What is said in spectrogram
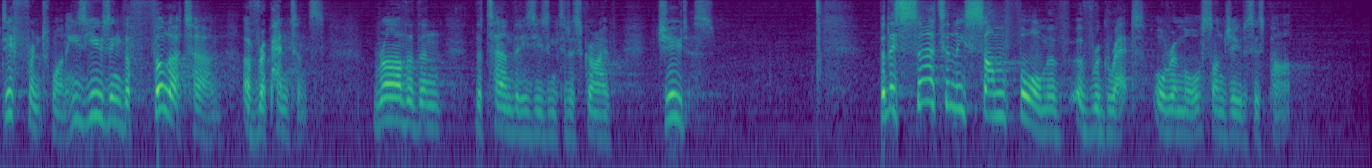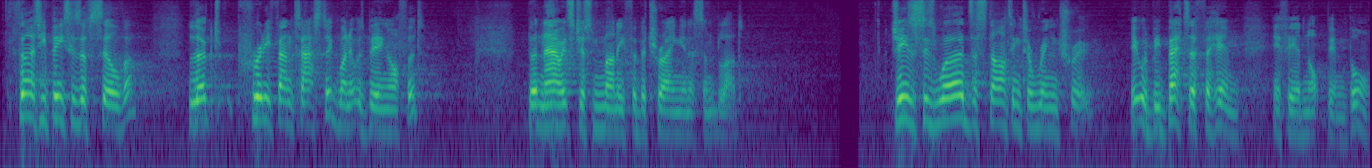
different one. He's using the fuller term of repentance rather than the term that he's using to describe Judas. But there's certainly some form of, of regret or remorse on Judas's part. 30 pieces of silver looked pretty fantastic when it was being offered, but now it's just money for betraying innocent blood. Jesus' words are starting to ring true. It would be better for him if he had not been born.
